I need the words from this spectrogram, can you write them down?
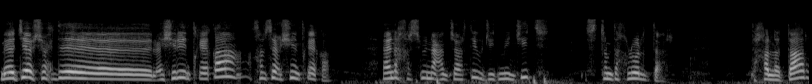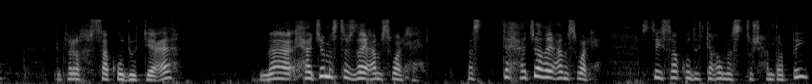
ما جاوش واحد 20 دقيقة 25 دقيقة. أنا خرجت من عند جارتي وجيت من جيت ستم دخلوا للدار. دخل للدار فرغ ال sac à dos تاعه. ما حاجة ما ستش ضايعة من صوالحه ما حاجة ضايعة من صوالحه ستي sac à dos تاعو ما ستوش عند ربي.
